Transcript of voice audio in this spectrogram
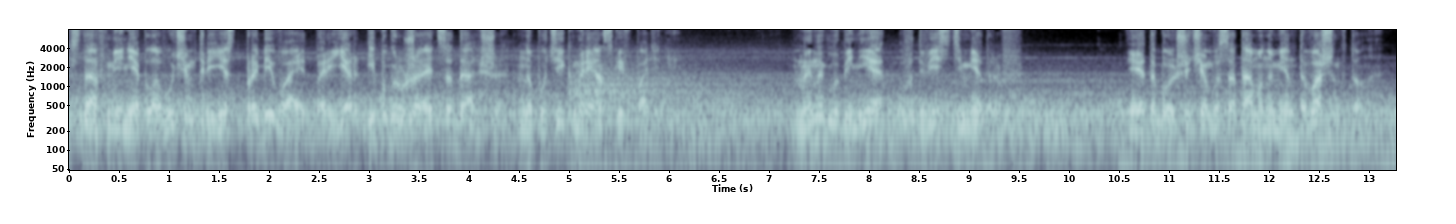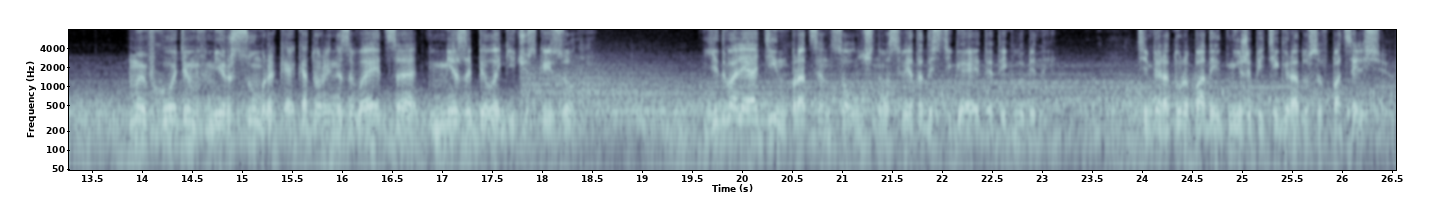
Став менее плавучим, Триест пробивает барьер и погружается дальше, на пути к Марианской впадине. Мы на глубине в 200 метров. И это больше, чем высота монумента Вашингтона. Мы входим в мир сумрака, который называется мезопелагической зоной. Едва ли 1% солнечного света достигает этой глубины. Температура падает ниже 5 градусов по Цельсию.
